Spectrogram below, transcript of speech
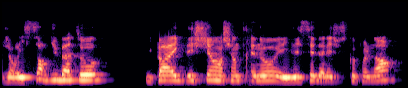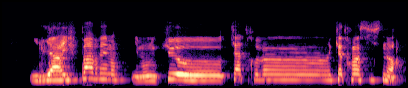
Genre, il sort du bateau, il part avec des chiens en chien de traîneau et il essaie d'aller jusqu'au pôle Nord. Il n'y arrive pas vraiment. Il monte que au 80, 86 Nord.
